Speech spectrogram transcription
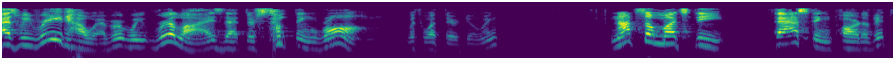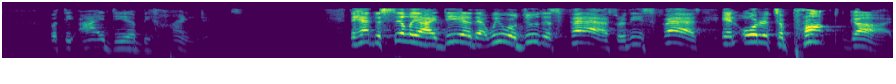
As we read, however, we realize that there's something wrong with what they're doing. Not so much the fasting part of it, but the idea behind it. They had the silly idea that we will do this fast or these fasts in order to prompt God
